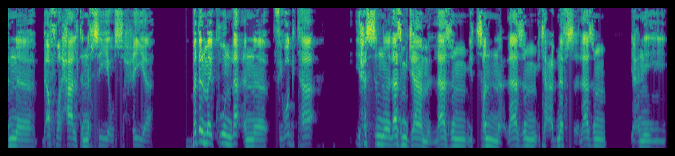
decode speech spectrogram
إنه بأفضل حالته النفسية والصحية بدل ما يكون لا إنه في وقتها يحس إنه لازم يجامل لازم يتصنع لازم يتعب نفسه لازم يعني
